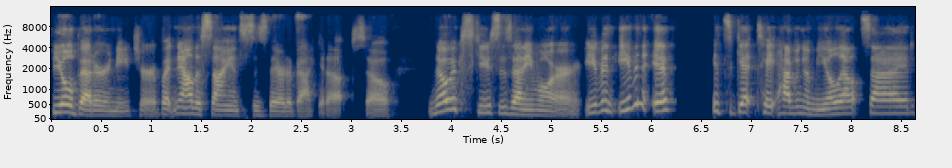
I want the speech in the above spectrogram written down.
feel better in nature but now the science is there to back it up. So no excuses anymore. Even even if it's get ta- having a meal outside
